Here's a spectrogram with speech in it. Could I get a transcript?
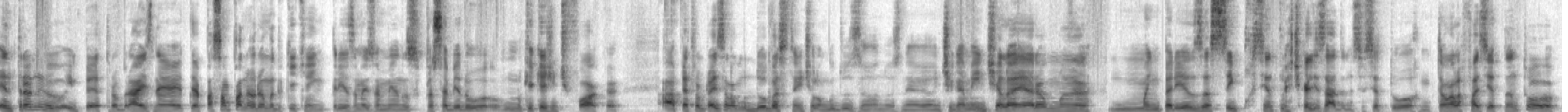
entrando em Petrobras, né, até passar um panorama do que, que é a empresa, mais ou menos, para saber do, no que, que a gente foca, a Petrobras ela mudou bastante ao longo dos anos. Né? Antigamente ela era uma, uma empresa 100% verticalizada seu setor. Então ela fazia tanto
